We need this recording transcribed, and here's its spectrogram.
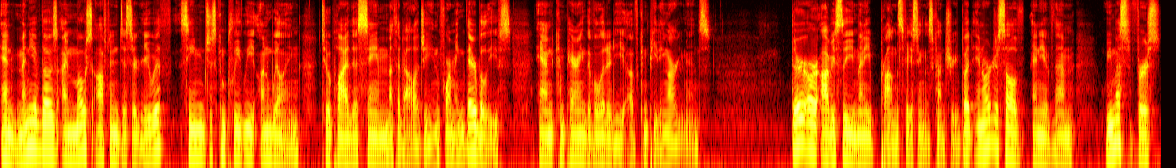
and many of those I most often disagree with seem just completely unwilling to apply this same methodology in forming their beliefs and comparing the validity of competing arguments. There are obviously many problems facing this country, but in order to solve any of them, we must first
